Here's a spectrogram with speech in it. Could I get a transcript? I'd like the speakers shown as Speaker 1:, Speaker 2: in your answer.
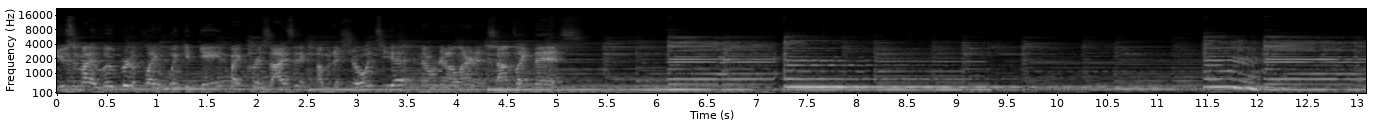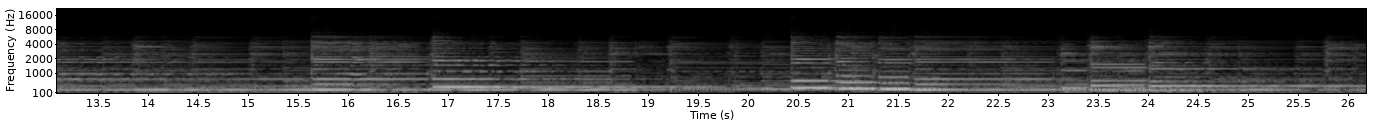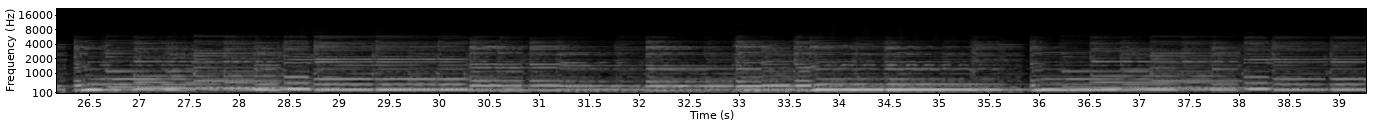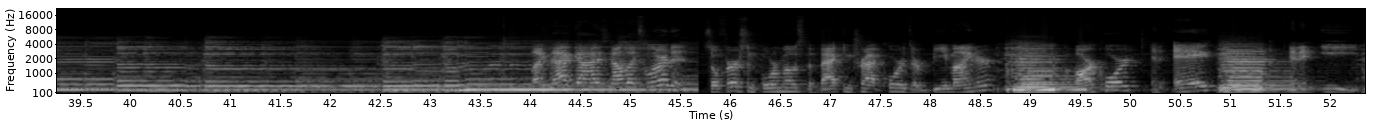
Speaker 1: using my looper to play Wicked Game by Chris Isaak. I'm gonna show it to you and then we're gonna learn it. Sounds like this. Like that, guys. Now let's learn it. So first and foremost, the backing track chords are B minor, a bar chord, an A, and an E.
